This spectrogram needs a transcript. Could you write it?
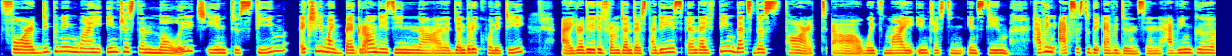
for deepening my interest and knowledge into STEAM. Actually, my background is in uh, gender equality. I graduated from gender studies, and I think that's the start uh, with my interest in, in STEAM, having access to the evidence and having uh,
